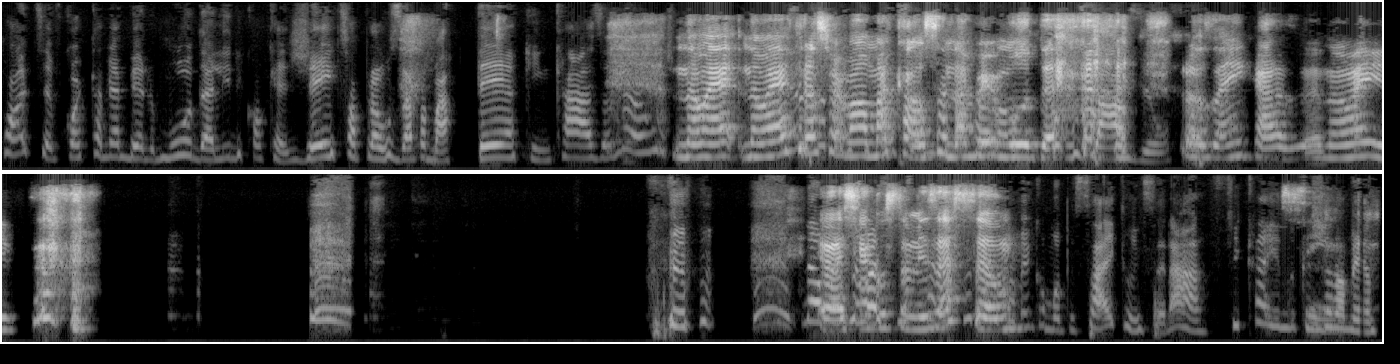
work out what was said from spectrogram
pode ser cortar minha bermuda ali de qualquer jeito, só pra usar pra bater aqui em casa. Não, tipo, Não é, não é transformar uma calça na bermuda para usar em casa, não é isso. Não, Eu mas acho que é customização. Também como upcycling, será? Fica aí no Sim. questionamento.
